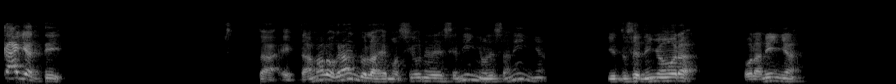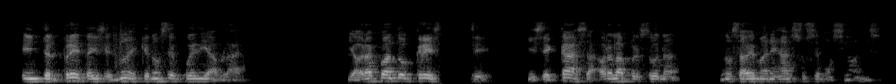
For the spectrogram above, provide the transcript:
cállate, está, está malogrando las emociones de ese niño, de esa niña. Y entonces el niño ahora, o la niña, interpreta y dice, no, es que no se puede hablar. Y ahora cuando crece y se casa, ahora la persona no sabe manejar sus emociones.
